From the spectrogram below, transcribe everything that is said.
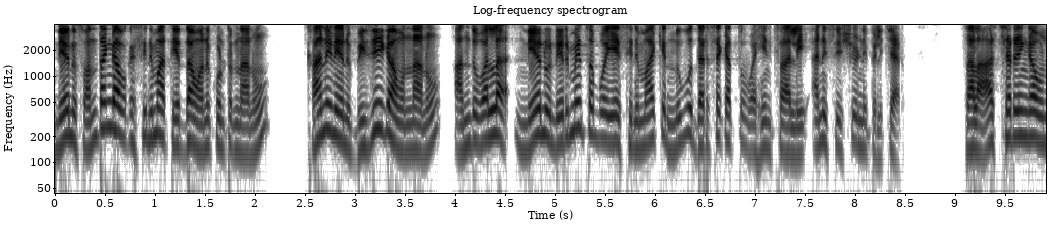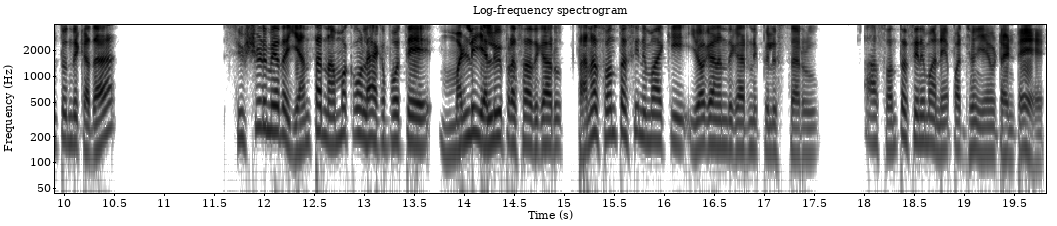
నేను సొంతంగా ఒక సినిమా తీద్దాం అనుకుంటున్నాను కాని నేను బిజీగా ఉన్నాను అందువల్ల నేను నిర్మించబోయే సినిమాకి నువ్వు దర్శకత్వం వహించాలి అని శిష్యుణ్ణి పిలిచారు. చాలా ఆశ్చర్యంగా ఉంటుంది కదా? శిష్యుడి మీద ఎంత నమ్మకం లేకపోతే మళ్ళీ ఎల్వి ప్రసాద్ గారు తన సొంత సినిమాకి యోగానంద్ గారిని పిలుస్తారు? ఆ సొంత సినిమా నేపథ్యం ఏమిటంటే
